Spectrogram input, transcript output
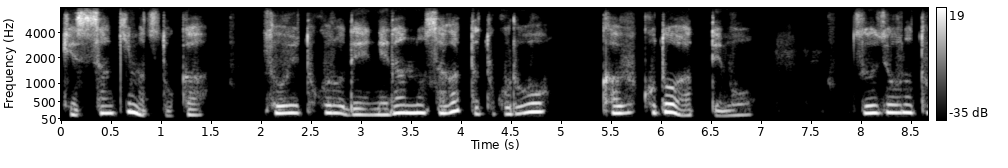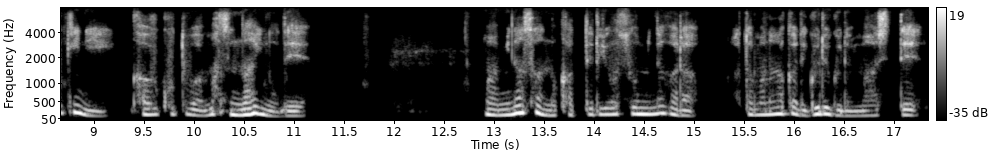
決算期末とか、そういうところで値段の下がったところを買うことはあっても、通常の時に買うことはまずないので、まあ皆さんの買ってる様子を見ながら頭の中でぐるぐる回して、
